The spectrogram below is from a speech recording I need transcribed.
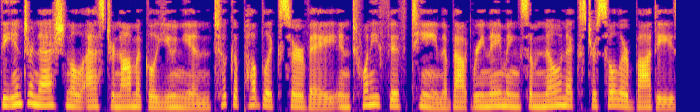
The International Astronomical Union took a public survey in 2015 about renaming some known extrasolar bodies,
